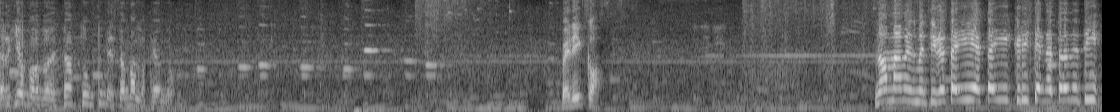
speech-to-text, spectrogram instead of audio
Sergio, por donde estás tú, me están maloseando. Perico. No mames, me tiró, está ahí, está ahí, Cristian, atrás de ti.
